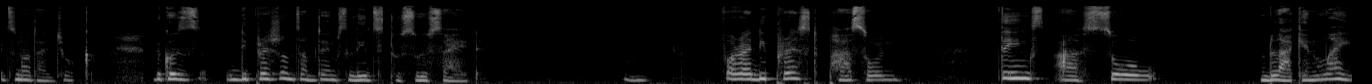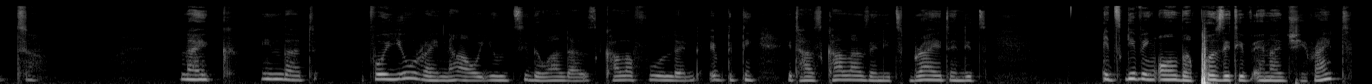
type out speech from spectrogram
it's not a joke. Because depression sometimes leads to suicide. Mm. For a depressed person, things are so black and white. Like in that for you right now you'll see the world as colorful and everything it has colors and it's bright and it's it's giving all the positive energy, right?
